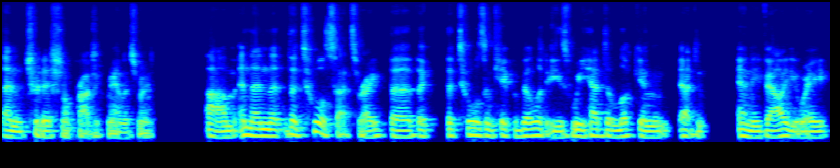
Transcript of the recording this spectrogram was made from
than traditional project management. Um, and then the, the tool sets, right? The, the, the tools and capabilities. We had to look in, at and evaluate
